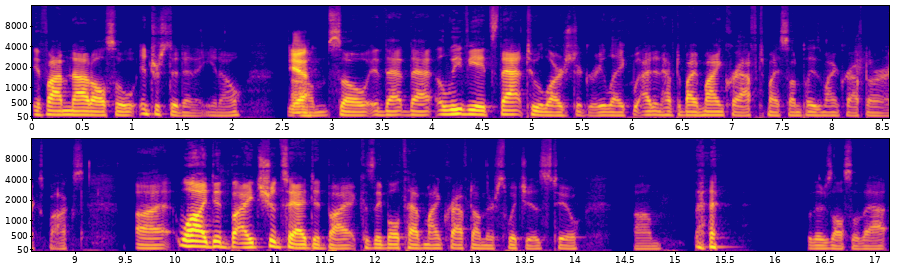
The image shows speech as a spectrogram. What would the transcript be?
if I'm not also interested in it, you know. Yeah. Um, so that that alleviates that to a large degree. Like I didn't have to buy Minecraft. My son plays Minecraft on our Xbox. Uh, well, I did. Buy, I should say I did buy it because they both have Minecraft on their Switches too. Um, so there's also that.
